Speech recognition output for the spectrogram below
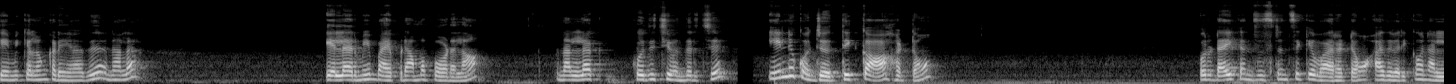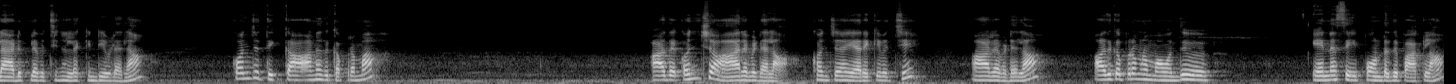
கெமிக்கலும் கிடையாது. அதனால் எல்லாருமே பயப்படாமல் போடலாம். நல்லா கொதித்து வந்துருச்சு. இன்னும் கொஞ்சம் திக்காக ஆகட்டும். ஒரு டை கன்சிஸ்டன்சிக்கு வரட்டும். அது வரைக்கும் நல்லா அடுப்பில் வச்சு நல்லா கிண்டி விடலாம். கொஞ்சம் திக்காக ஆனதுக்கப்புறமா அதை கொஞ்சம் ஆற விடலாம். கொஞ்சம் இறக்கி வச்சு ஆற விடலாம். அதுக்கப்புறம் நம்ம வந்து என்ன சேர்ப்போன்றது பார்க்கலாம்.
